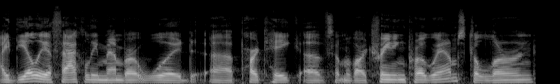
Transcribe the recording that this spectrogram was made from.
Ideally, a faculty member would uh, partake of some of our training programs to learn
